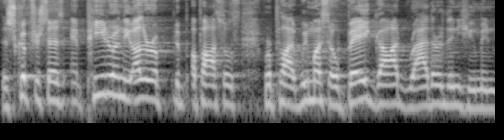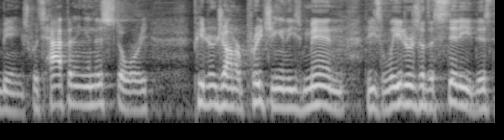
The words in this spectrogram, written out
the scripture says, and Peter and the other apostles replied, We must obey God rather than human beings. What's happening in this story Peter and John are preaching, and these men, these leaders of the city, this,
